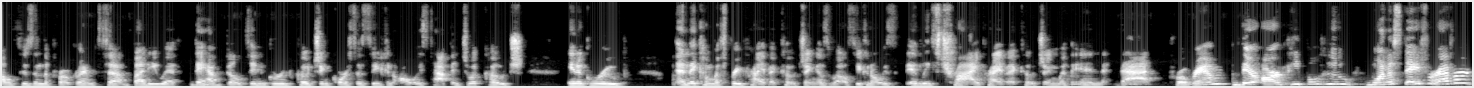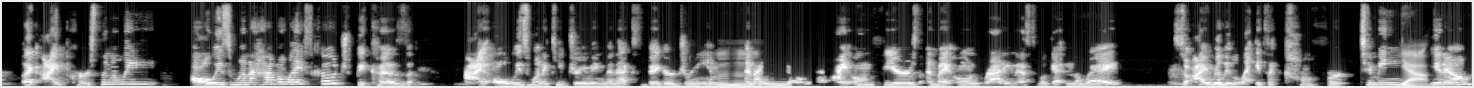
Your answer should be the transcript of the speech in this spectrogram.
else who's in the program to buddy with. They have built-in group coaching courses so you can always tap into a coach in a group and they come with free private coaching as well so you can always at least try private coaching within that program. There are people who want to stay forever. Like I personally always want to have a life coach because I always want to keep dreaming the next bigger dream. Mm-hmm. And I know that my own fears and my own brattiness will get in the way. So I really like it's a comfort to me. Yeah. You know,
